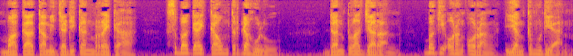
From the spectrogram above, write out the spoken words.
Maka kami jadikan mereka sebagai kaum terdahulu dan pelajaran bagi orang-orang yang kemudian.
